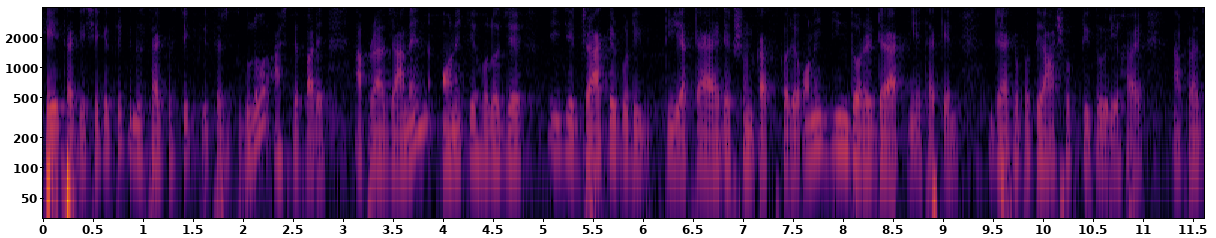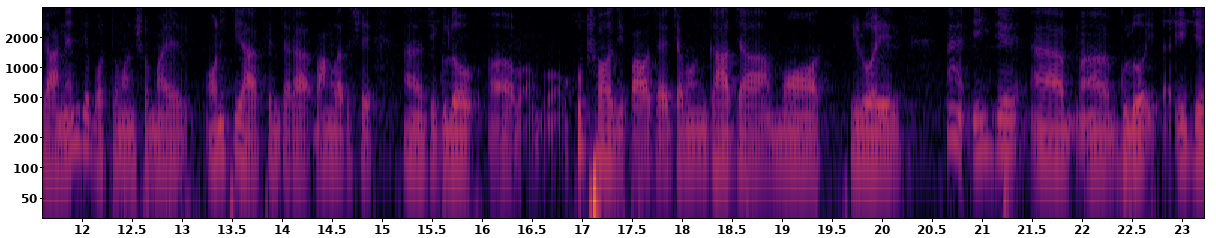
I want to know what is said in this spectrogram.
খেয়ে থাকি, সেক্ষেত্রে কিন্তু সাইকোস্টিক ফিচার্সগুলো আসতে পারে। আপনারা জানেন, অনেকে হলো যে, এই যে ড্রাগের প্রতি একটা অ্যাডিকশন কাজ করে অনেক দিন ধরে ড্রাগ নিয়ে থাকেন, ড্রাগের প্রতি আসক্তি তৈরি হয়। আপনারা জানেন যে, বর্তমান সময়ে অনেকেই আছেন যারা বাংলাদেশে যেগুলো খুব সহজেই পাওয়া যায়, যেমন গাঁজা, মদ হিরোইন হ্যাঁ এই যে গুলো, এই যে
